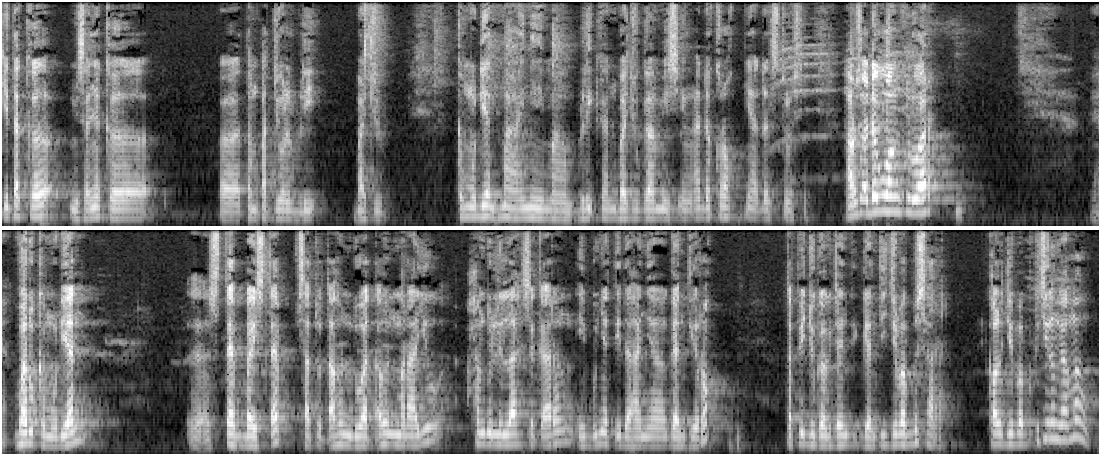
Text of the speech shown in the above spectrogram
kita ke misalnya ke uh, tempat jual beli baju. Kemudian mah ini mah belikan baju gamis yang ada kroknya dan seterusnya. Harus ada uang keluar. Ya, baru kemudian uh, step by step satu tahun dua tahun merayu, alhamdulillah sekarang ibunya tidak hanya ganti rok, tapi juga ganti, ganti jilbab besar. Kalau jilbab kecil nggak mau.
